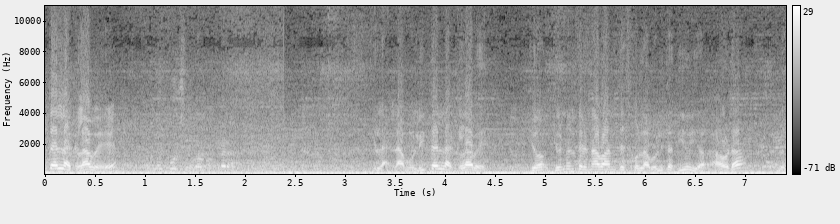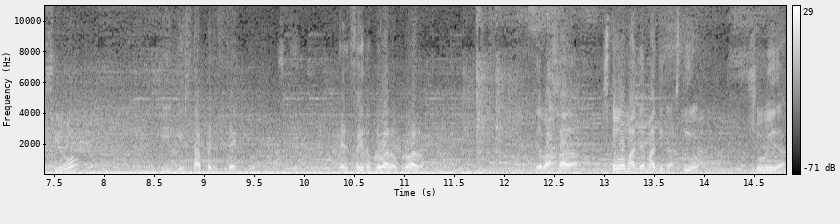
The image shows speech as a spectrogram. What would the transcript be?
Bolita es la clave, ¿eh? La, la bolita es la clave. Yo, yo no entrenaba antes con la bolita, tío, y ahora lo sigo y, y está perfecto. Perfecto, pruébalo, pruébalo. De bajada. Es todo matemáticas, tío. Subida.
